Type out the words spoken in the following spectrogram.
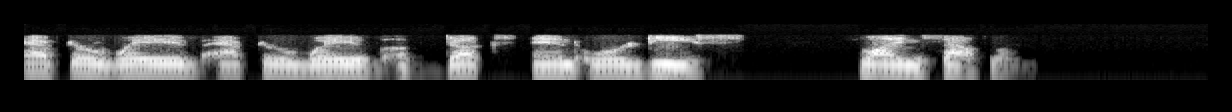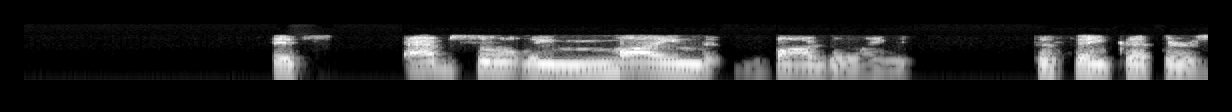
after wave after wave of ducks and or geese flying southward it's absolutely mind boggling to think that there's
